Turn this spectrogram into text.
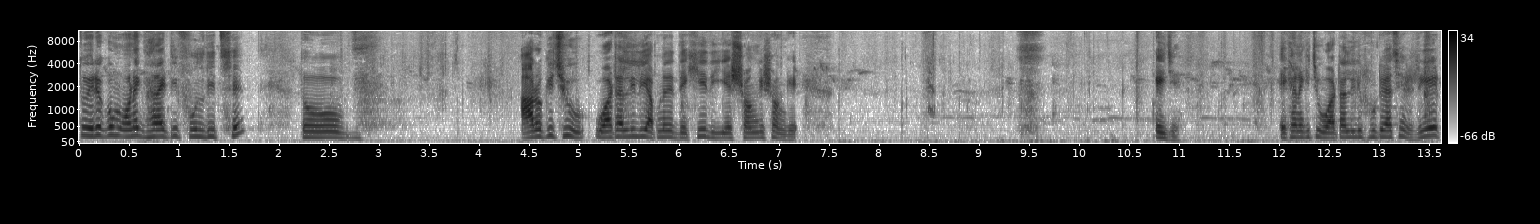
তো এরকম অনেক ভ্যারাইটি ফুল দিচ্ছে। তো আরও কিছু ওয়াটার লিলি আপনাদের দেখিয়ে দিই এর সঙ্গে সঙ্গে। এই যে, এখানে কিছু ওয়াটার লিলি ফুটে আছে রেড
